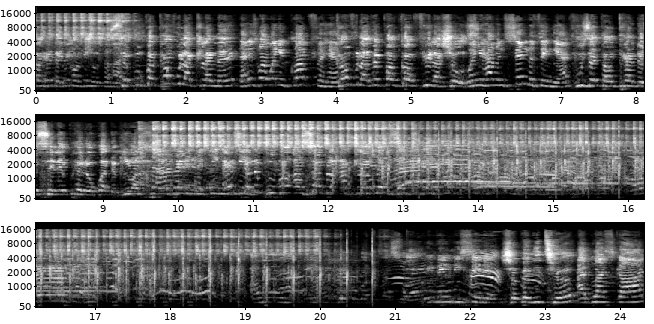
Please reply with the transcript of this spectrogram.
A préparé des grandes choses. C'est pourquoi quand vous l'acclamez, that is why when you clap for him, quand vous n'avez pas encore vu la chose, when you haven't seen the thing yet, vous êtes en train de célébrer le roi de gloire. Est-ce que nous pouvons ensemble acclamer seated. Je bénis Dieu I bless God,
